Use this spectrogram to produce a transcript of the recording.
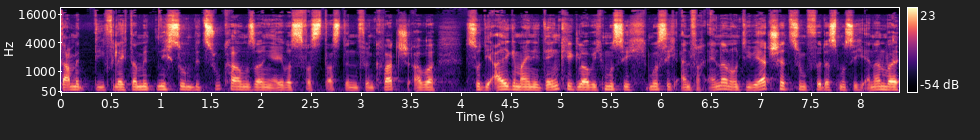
damit, die vielleicht damit nicht so einen Bezug haben und sagen, ey, was, was ist das denn für ein Quatsch? Aber so die allgemeine Denke, glaube ich, muss sich, muss sich einfach ändern und die Wertschätzung für das muss sich ändern, weil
